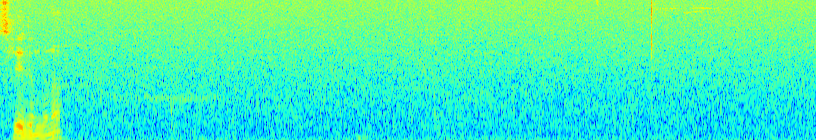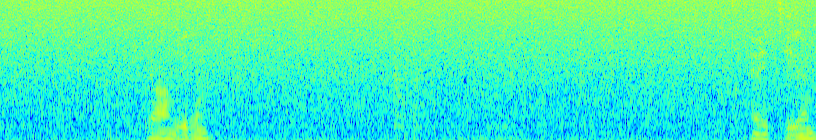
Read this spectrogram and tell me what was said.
Silelim bunu. Devam edelim. Evet diyelim.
